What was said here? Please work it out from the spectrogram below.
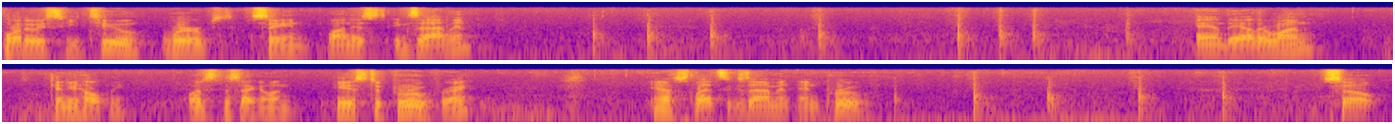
What do we see? Two verbs saying one is examine, and the other one, can you help me? What's the second one? Is to prove, right? Yes, let's examine and prove. So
